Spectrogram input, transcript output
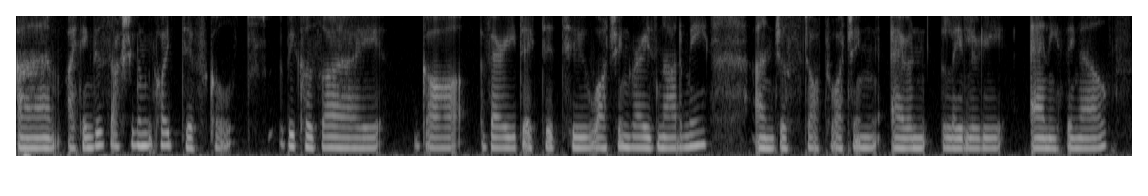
Um, I think this is actually going to be quite difficult because I got very addicted to watching Grey's Anatomy and just stopped watching literally anything else.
